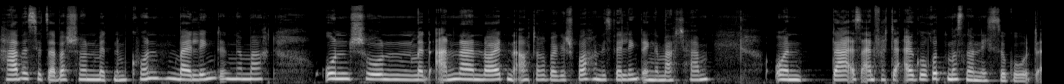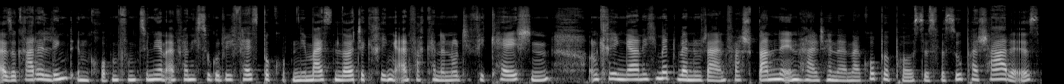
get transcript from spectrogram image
habe es jetzt aber schon mit einem Kunden bei LinkedIn gemacht und schon mit anderen Leuten auch darüber gesprochen, die es bei LinkedIn gemacht haben. Und da ist einfach der Algorithmus noch nicht so gut. Also gerade LinkedIn-Gruppen funktionieren einfach nicht so gut wie Facebook-Gruppen. Die meisten Leute kriegen einfach keine Notification und kriegen gar nicht mit, wenn du da einfach spannende Inhalte in deiner Gruppe postest, was super schade ist,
